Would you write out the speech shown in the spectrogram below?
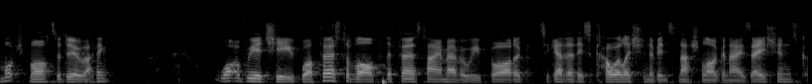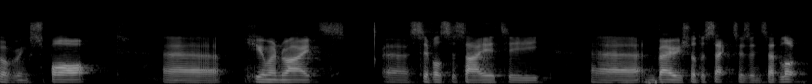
much more to do. I think what have we achieved? Well, first of all, for the first time ever, we've brought together this coalition of international organizations covering sport, uh, human rights, uh, civil society, uh, and various other sectors and said, look,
